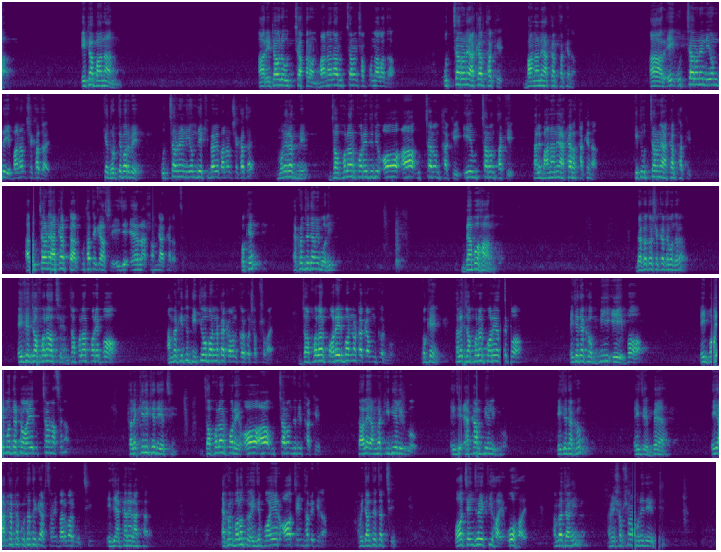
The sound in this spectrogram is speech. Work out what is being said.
এটা বানান। আর এটা হলো উচ্চারণ, বানান আর উচ্চারণ সম্পূর্ণ আলাদা। উচ্চারণে আকার থাকে, বানানে আকার থাকে না। আর এই উচ্চারণের নিয়ম দিয়ে বানান শেখা যায়। কে ধরতে পারবে? উচ্চারণের নিয়ম দিয়ে কীভাবে বানান শেখা যায়? মনে রাখবে জফলার পরে যদি অ, আ উচ্চারণ থাকে, এ উচ্চারণ থাকে, তাহলে বানানে আকার থাকে না। কিন্তু উচ্চারণে আকার থাকে। আর উচ্চারণে আকারটা কোথা থেকে আসে? এই যে এর সঙ্গে আকার আছে। ওকে? এখন যদি আমি বলি, ব্যবহার। দেখো তো শিক্ষার্থী বন্ধুরা, এই যে জফলা আছে, জফলার পরে ব, আমরা কিন্তু দ্বিতীয় বর্ণটা কাউন্ট করব সব সময় জফলার পরের বর্ণটা কাউন্ট করব? ওকে তাহলে জফলার পরে আছে ব। এই যে দেখো, বি, এ, ব। এই বয়ের মধ্যে একটা অয়ের উচ্চারণ আছে না? তাহলে কি লিখে দিয়েছি? চফলার পরে অ, আ উচ্চারণ যদি থাকে, তাহলে আমরা কি দিয়ে লিখব? এই যে একার দিয়ে লিখব। এই যে দেখো, এই যে ব্যা। এই আকারটা কোথা থেকে আসছে? আমি বারবার বলছি, এই যে একারের আকার। এখন বলো তো, এই যে বয়ের অ চেঞ্জ হবে কিনা? আমি জানতে চাচ্ছি, অ চেঞ্জ হয়ে কি হয়, ও হয়? আমরা জানি, আমি সবসময় বলে দিয়েছি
